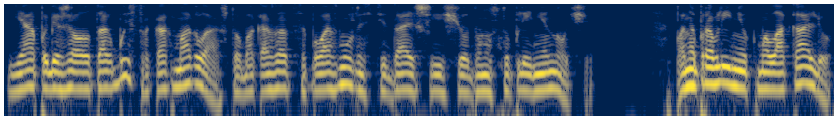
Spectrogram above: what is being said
Я побежала так быстро, как могла, чтобы оказаться по возможности дальше еще до наступления ночи. По направлению к Малакалю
